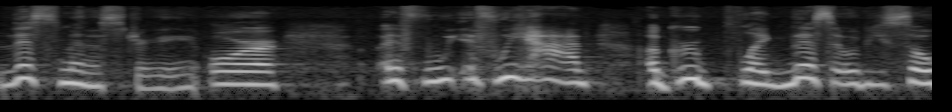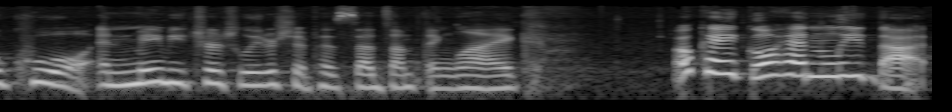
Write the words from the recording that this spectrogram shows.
this ministry, or if we, if we had a group like this, it would be so cool. And maybe church leadership has said something like, okay, go ahead and lead that.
